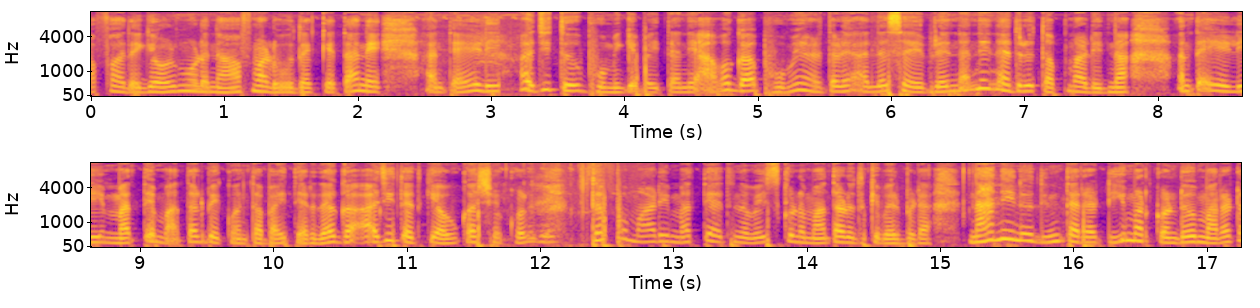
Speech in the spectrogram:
ಆಫ್ ಆದಾಗೆ ಅವಳು ಮೂಡನ್ನು ಆಫ್ ಮಾಡುವುದಕ್ಕೆ ತಾನೇ ಅಂತ ಹೇಳಿ ಅಜಿತ್ ಭೂಮಿಗೆ ಬೈತಾನೆ. ಆವಾಗ ಭೂಮಿ ಹೇಳ್ತಾಳೆ, ಅಲ್ಲ ಸಾಹೇಬ್ರೆ, ನನ್ನೇನಾದರೂ ತಪ್ಪು ಮಾಡಿದ್ನಾ? ಅಂತ ಹೇಳಿ ಮತ್ತೆ ಮಾತಾಡಬೇಕು ಅಂತ ಬಾಯಿ ತೆರೆದಾಗ ಅಜಿತ್ ಅದಕ್ಕೆ ಅವಕಾಶ ಕೊಡದೆ, ತಪ್ಪು ಮಾಡಿ ಮತ್ತೆ ಅದನ್ನು ವಹಿಸ್ಕೊಂಡು ಮಾತಾಡೋದಕ್ಕೆ ಬರಬೇಡ. ನಾನೇನು ನಿನ್ನ ಥರ ಟೀ ಮಾಡಿಕೊಂಡು ಮಾರಾಟ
